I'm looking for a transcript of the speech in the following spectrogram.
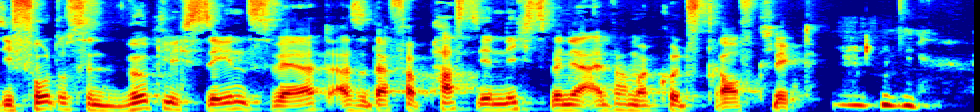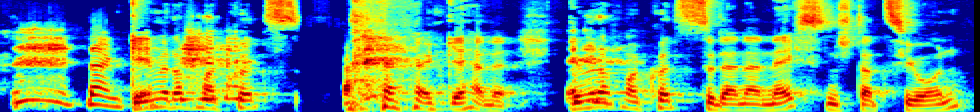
Die Fotos sind wirklich sehenswert. Also da verpasst ihr nichts, wenn ihr einfach mal kurz draufklickt. Danke. Gehen wir doch mal kurz, gerne, gehen wir doch mal kurz zu deiner nächsten Station.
